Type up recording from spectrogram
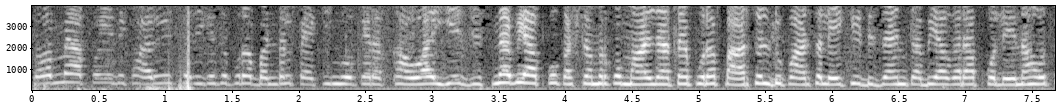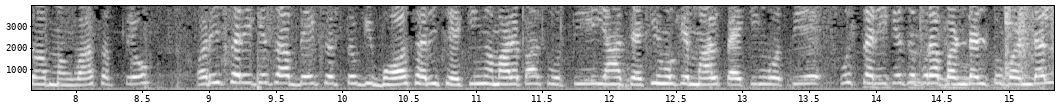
तो अब मैं आपको ये दिखा रही हूँ, इस तरीके से पूरा बंडल पैकिंग होकर रखा हुआ है। ये जितना भी आपको कस्टमर को माल जाता है, पूरा पार्सल टू पार्सल एक ही डिज़ाइन का भी अगर आपको लेना हो तो आप मंगवा सकते हो। और इस तरीके से आप देख सकते हो कि बहुत सारी चेकिंग हमारे पास होती है। यहाँ चेकिंग होकर माल पैकिंग होती है। उस तरीके से पूरा बंडल टू बंडल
